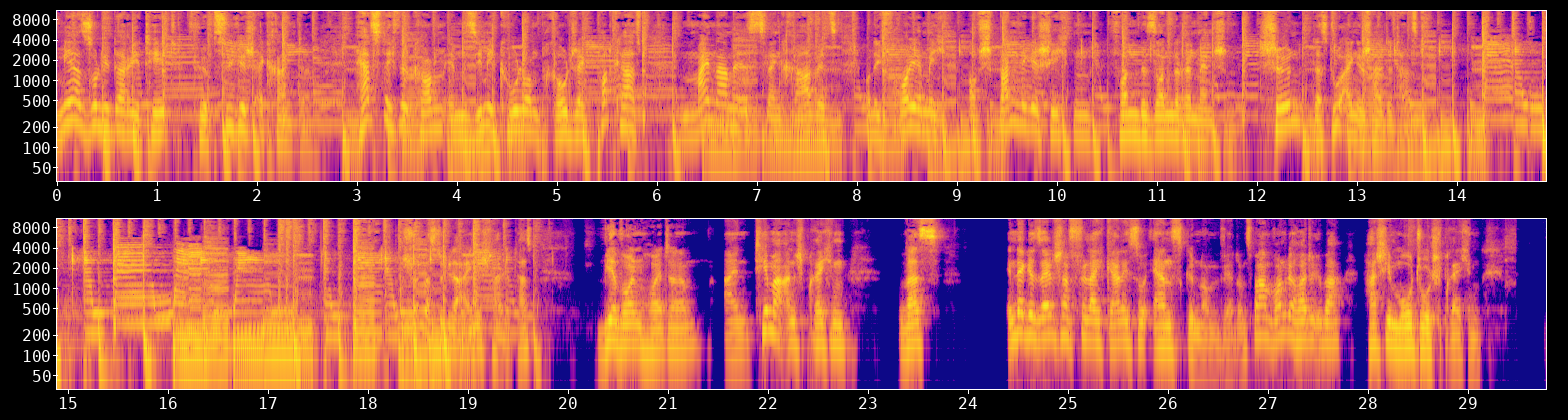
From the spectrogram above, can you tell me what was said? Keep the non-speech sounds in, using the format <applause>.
Mehr Solidarität für psychisch Erkrankte. Herzlich willkommen im Semikolon Project Podcast. Mein Name ist Sven Krawitz und ich freue mich auf spannende Geschichten von besonderen Menschen. Schön, dass du eingeschaltet hast. Schön, dass du wieder eingeschaltet hast. Wir wollen heute ein Thema ansprechen, was in der Gesellschaft vielleicht gar nicht so ernst genommen wird. Und zwar wollen wir heute über Hashimoto sprechen.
